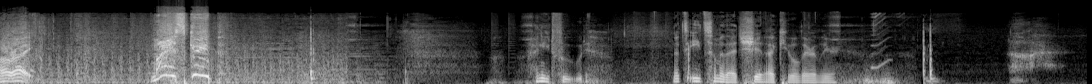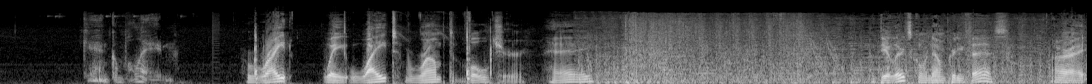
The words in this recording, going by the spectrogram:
Alright. My escape! I need food. Let's eat some of that shit I killed earlier. Ah, can't complain. Right, wait, white rumped vulture. Hey. The alert's going down pretty fast. Alright.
